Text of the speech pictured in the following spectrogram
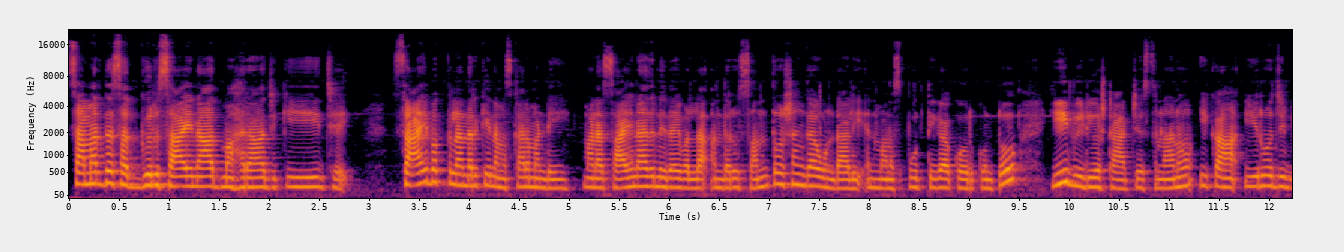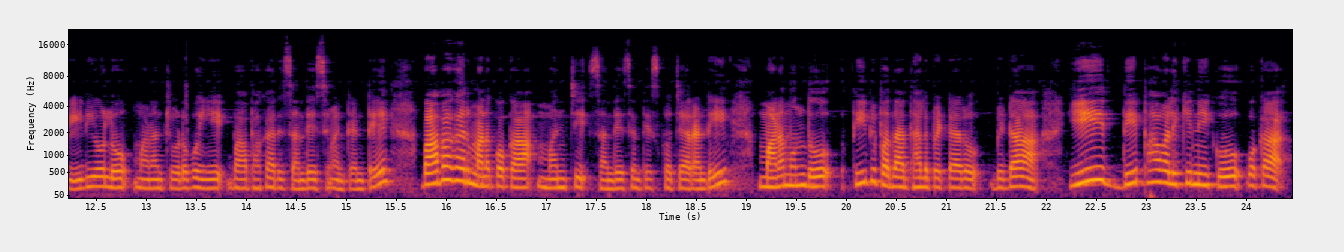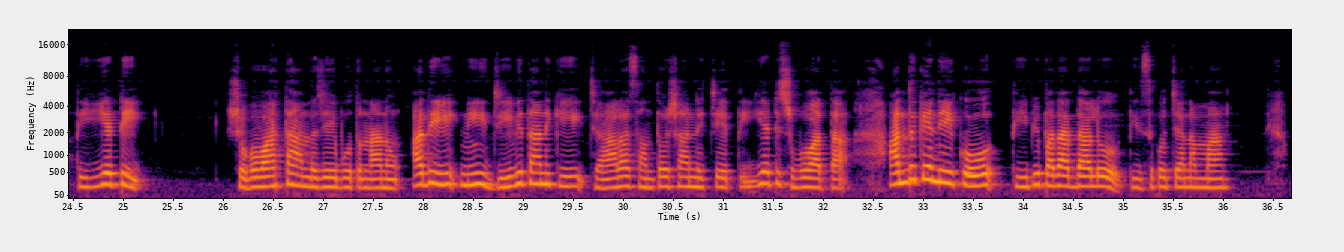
సమర్థ సద్గురు సాయినాథ్ మహారాజ్కి జై. సాయి భక్తులందరికీ నమస్కారం అండి మన సాయినాథుని దయ వల్ల అందరూ సంతోషంగా ఉండాలి అని మనస్ఫూర్తిగా కోరుకుంటూ ఈ వీడియో స్టార్ట్ చేస్తున్నాను. ఇక ఈరోజు వీడియోలో మనం చూడబోయే బాబాగారి సందేశం ఏంటంటే బాబాగారు మనకు ఒక మంచి సందేశం తీసుకొచ్చారండి. మన ముందు తీపి పదార్థాలు పెట్టారు. బిడ్డ ఈ దీపావళికి నీకు ఒక తీయటి శుభవార్త అందజేయబోతున్నాను. అది నీ జీవితానికి చాలా సంతోషాన్నిచ్చే తీయటి శుభవార్త. అందుకే నీకు తీపి పదార్థాలు తీసుకొచ్చానమ్మా.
